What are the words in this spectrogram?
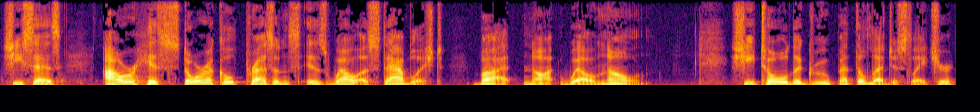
She says, Our historical presence is well established, but not well known. She told a group at the legislature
